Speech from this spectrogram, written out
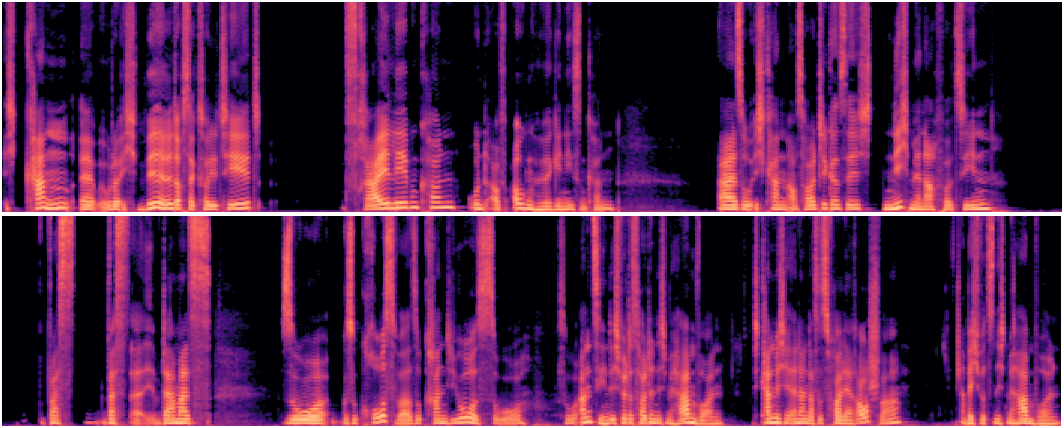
Ich kann äh, oder ich will doch Sexualität frei leben können und auf Augenhöhe genießen können. Also ich kann aus heutiger Sicht nicht mehr nachvollziehen, was, was äh, damals so, so groß war, so grandios, so, so anziehend. Ich würde das heute nicht mehr haben wollen. Ich kann mich erinnern, dass es voll der Rausch war, aber ich würde es nicht mehr haben wollen.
